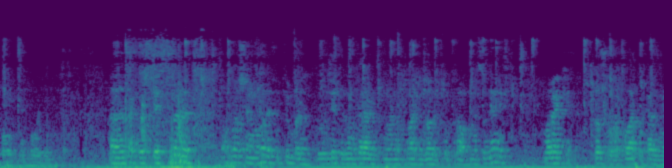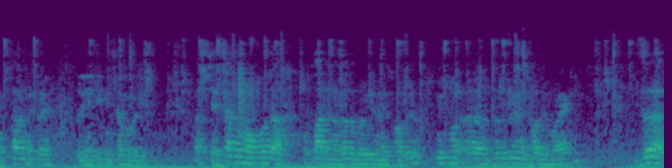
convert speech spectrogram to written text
по угоді. Е, Так, ваша честь, перед оголошенням угоди хотів би долучити до матеріалів на накладні довідку про несудимість Мореки. Прошу врахувати вказані обставини при прийнятті кінцевого рішення. Честь, вказана угода укладена за добровільною згодою між е, за добровільною згодою Мореки з е,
